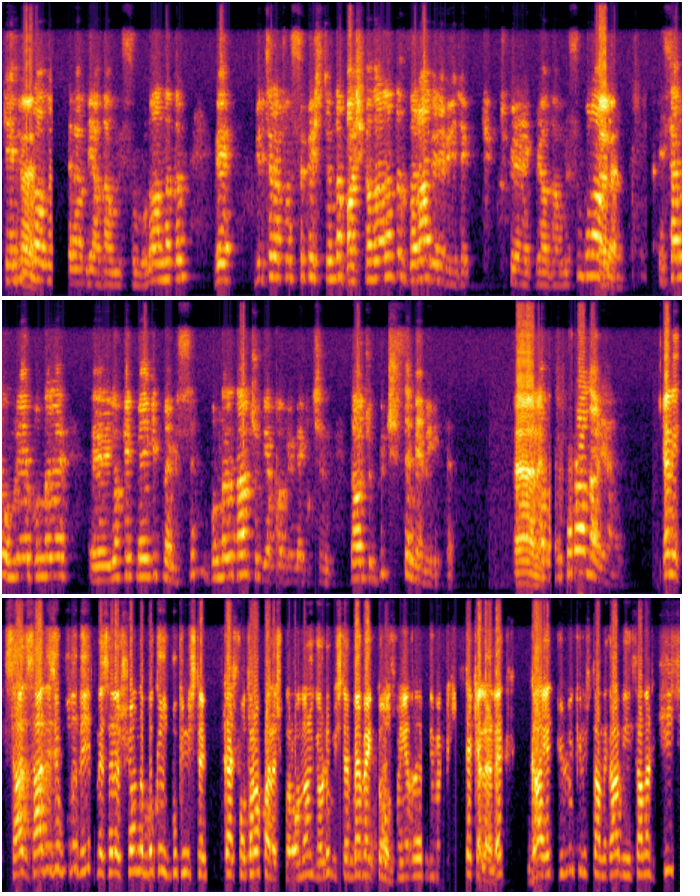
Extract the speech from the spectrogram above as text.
Kendi evet. kuralları veren bir adammışsın. Bunu anladım. Ve bir tarafın sıkıştığında başkalarına da zarar verebilecek tükürerek bir adammışsın. Bunu anladım. Evet. E sen Umre'ye bunları e, yok etmeye gitmemişsin. Bunları daha çok yapabilmek için daha çok güç istemeye mi gitti? Yani. Kararlar yani. Yani sadece bu da değil. Mesela şu anda bakıyoruz bugün işte birkaç fotoğraf paylaştılar. Onları gördüm. İşte bebekte olsun ya da bir tekerlerde gayet güllük gülistanlık abi. insanlar hiç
